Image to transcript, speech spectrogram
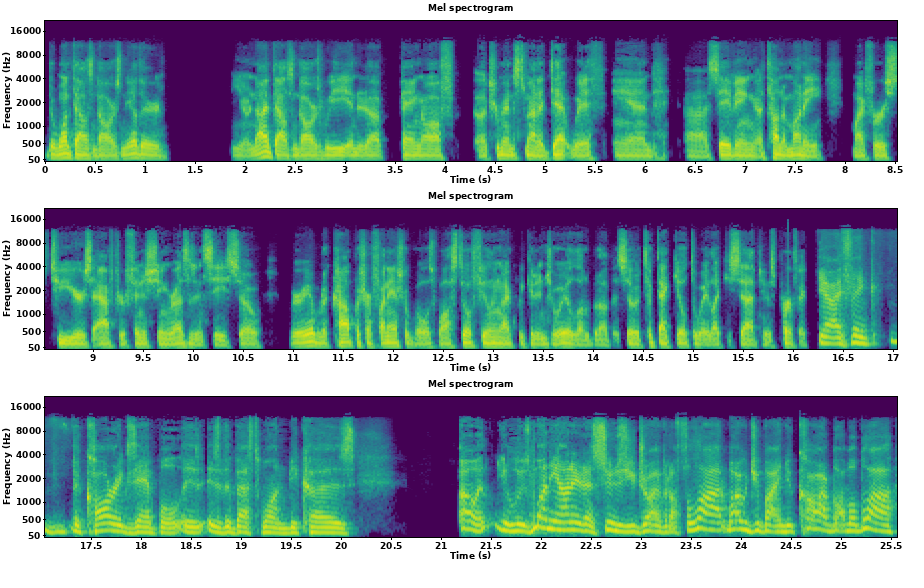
the one thousand dollars, and the other you know nine thousand dollars we ended up paying off a tremendous amount of debt with and uh, saving a ton of money my first two years after finishing residency. So we were able to accomplish our financial goals while still feeling like we could enjoy a little bit of it. So it took that guilt away, like you said. It was perfect. Yeah, I think the car example is, is the best one because oh, you lose money on it as soon as you drive it off the lot. Why would you buy a new car? Blah, blah, blah.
